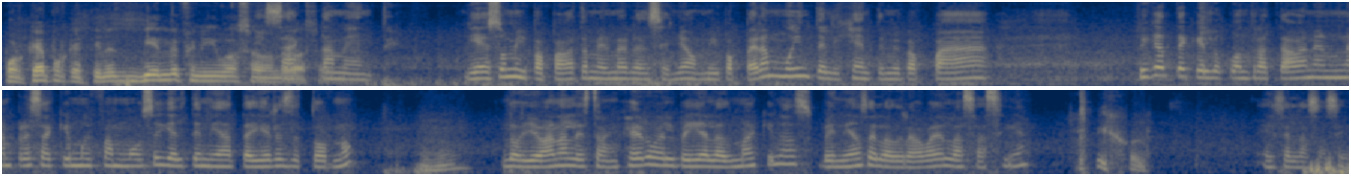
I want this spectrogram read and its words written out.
¿Por qué? Porque tienes bien definido hacia dónde vas. Exactamente. Y eso mi papá también me lo enseñó. Mi papá era muy inteligente. Mi papá, fíjate que lo contrataban en una empresa aquí muy famosa y él tenía talleres de torno. Lo llevan al extranjero, él veía las máquinas, venía, se las grababa y las hacía. Híjole. Y se las hacía.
